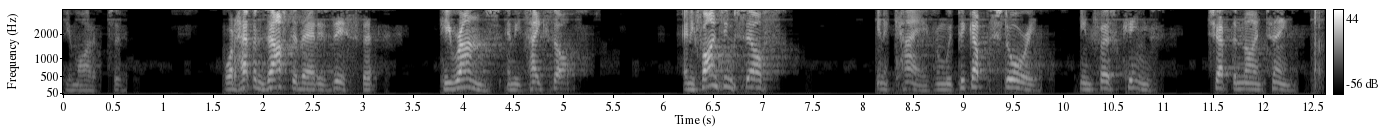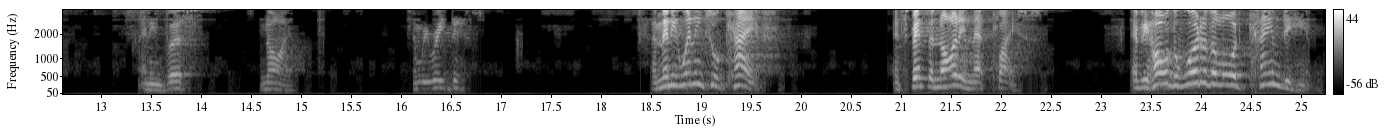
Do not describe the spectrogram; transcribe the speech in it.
You might have too. What happens after that is this that he runs and he takes off. And he finds himself in a cave. And we pick up the story in 1 Kings chapter 19 and in verse 9. And we read this. And then he went into a cave and spent the night in that place. And behold, the word of the Lord came to him.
